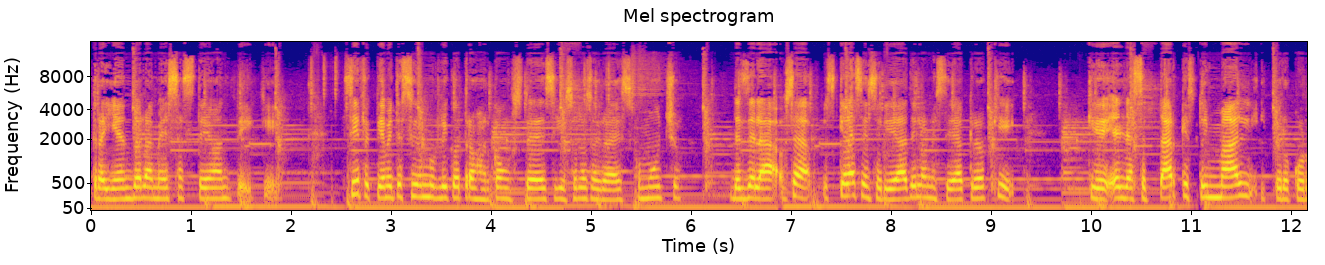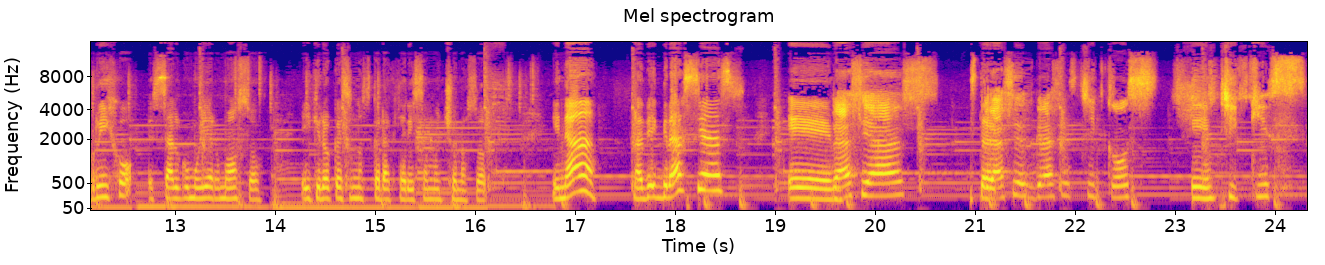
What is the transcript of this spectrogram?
trayendo a la mesa Esteban de que sí, efectivamente ha sido muy rico trabajar con ustedes y yo se los agradezco mucho. Desde la, o sea, es que la sinceridad y la honestidad creo que, que el de aceptar que estoy mal, pero corrijo, es algo muy hermoso y creo que eso nos caracteriza mucho a nosotros. Y nada, nadie, gracias. Eh, gracias. Gracias, gracias chicos y chiquis.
